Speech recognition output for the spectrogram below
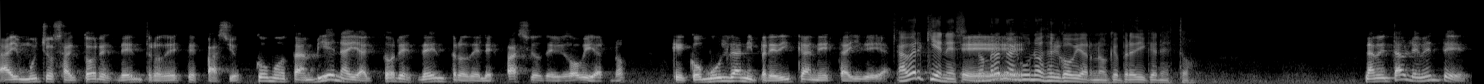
hay muchos actores dentro de este espacio, como también hay actores dentro del espacio del gobierno que comulgan y predican esta idea. A ver quiénes, eh, nombrame algunos del gobierno que prediquen esto. Lamentablemente,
